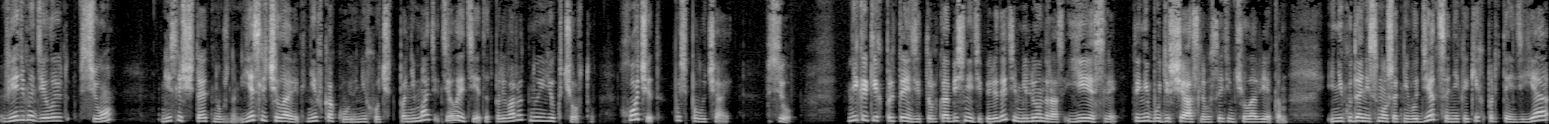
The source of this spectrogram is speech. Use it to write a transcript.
ведьмы делают все, если считают нужным. Если человек ни в какую не хочет понимать, делайте этот приворот, ну ее к черту. Хочет, пусть получает. Все. Никаких претензий, только объясните перед этим миллион раз. Если ты не будешь счастлива с этим человеком, и никуда не сможешь от него деться, никаких претензий. Я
